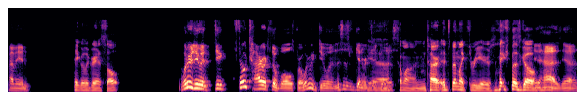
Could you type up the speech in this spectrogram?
I mean, Take it with a grain of salt. What are we doing? Dude, throw Taira to the wolves, bro. What are we doing? This is getting Yeah, ridiculous. come on. I'm tired. It's been like three years. Like, let's go. It has, yeah.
